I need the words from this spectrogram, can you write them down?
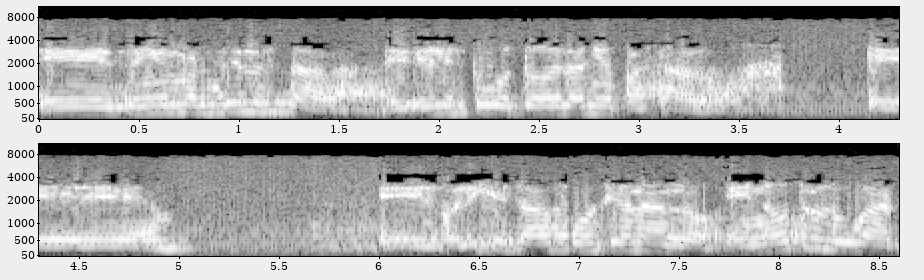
Eh, señor Marcelo estaba. Él estuvo todo el año pasado. Eh, el colegio estaba funcionando en otro lugar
